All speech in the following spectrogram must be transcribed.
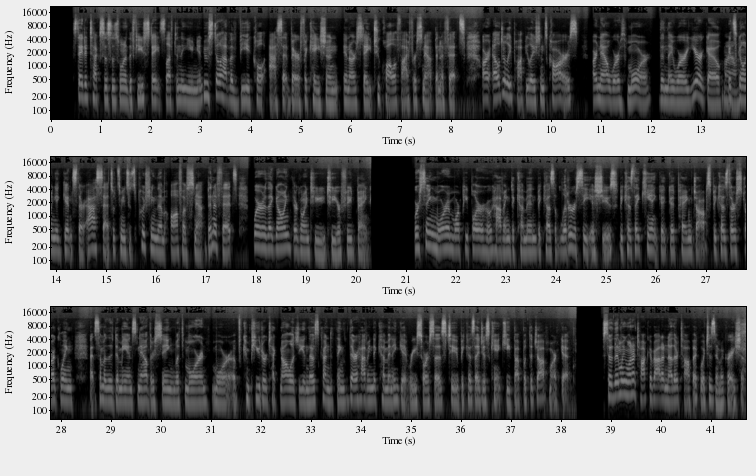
State of Texas is one of the few states left in the union who still have a vehicle asset verification in our state to qualify for SNAP benefits. Our elderly population's cars are now worth more than they were a year ago. Wow. It's going against their assets, which means it's pushing them off of SNAP benefits. Where are they going? They're going to, to your food bank. We're seeing more and more people who are having to come in because of literacy issues, because they can't get good paying jobs, because they're struggling at some of the demands now they're seeing with more and more of computer technology and those kind of things. They're having to come in and get resources too, because they just can't keep up with the job market. So then we want to talk about another topic, which is immigration.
